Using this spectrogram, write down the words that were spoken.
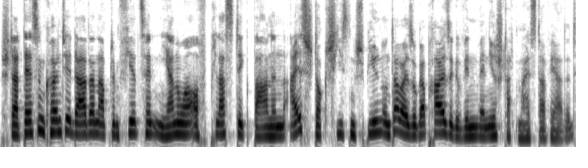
Stattdessen könnt ihr da dann ab dem 14. Januar auf Plastikbahnen Eisstockschießen spielen und dabei sogar Preise gewinnen, wenn ihr Stadtmeister werdet.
